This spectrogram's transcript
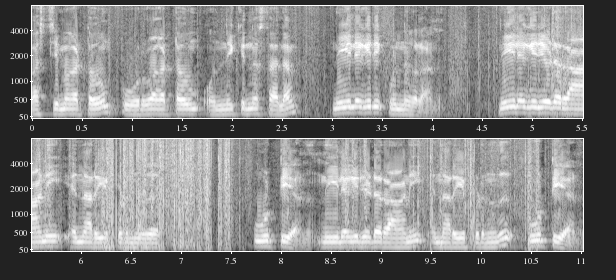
പശ്ചിമഘട്ടവും പൂർവഘട്ടവും ഒന്നിക്കുന്ന സ്ഥലം നീലഗിരി കുന്നുകളാണ്. നീലഗിരിയുടെ റാണി എന്നറിയപ്പെടുന്നത് ഊട്ടിയാണ്. നീലഗിരിയുടെ റാണി എന്നറിയപ്പെടുന്നത് ഊട്ടിയാണ്.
